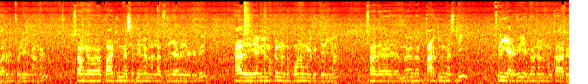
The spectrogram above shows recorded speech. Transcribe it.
வரும்னு சொல்லியிருக்காங்க. ஸோ அங்கே பார்க்கிங் வசதியெல்லாம் நல்லா ஃப்ரீயாகவே இருக்குது. அது ஏற்கனவே மக்கள் மன்றம் போனவங்களுக்கு தெரியும். ஸோ அது பார்க்கிங் வசதி ஃப்ரீயாக இருக்குது. எங்கே வேணாலும் நம்ம காரு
